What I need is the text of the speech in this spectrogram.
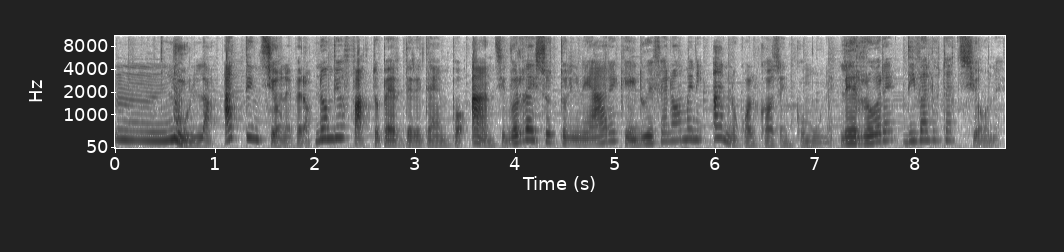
Mm, nulla. Attenzione però, non vi ho fatto perdere tempo, anzi vorrei sottolineare che i due fenomeni hanno qualcosa in comune, l'errore di valutazione.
